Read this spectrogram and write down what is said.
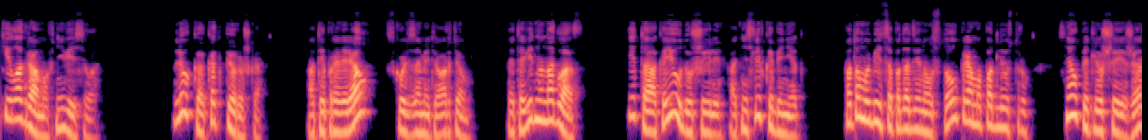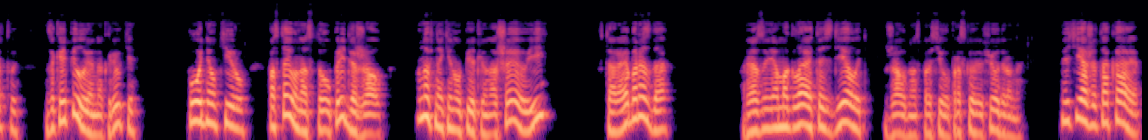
килограммов не весила. Легкая, как перышко. А ты проверял? Сколь заметил Артем. Это видно на глаз. Итак, ее удушили, отнесли в кабинет. Потом убийца пододвинул стол прямо под люстру, снял петлю шеи жертвы, закрепил ее на крюке, поднял Киру, поставил на стол, придержал, вновь накинул петлю на шею и... Вторая борозда. «Разве я могла это сделать?» – жалобно спросила Прасковья Федоровна. «Ведь я же такая,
